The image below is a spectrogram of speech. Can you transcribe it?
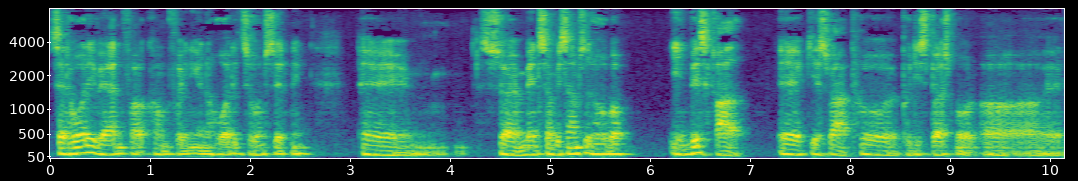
sat hurtigt i verden for at komme foreningerne hurtigt til undsætning, øh, Øh, så, men som vi samtidig håber i en vis grad øh, giver svar på, på de spørgsmål og, øh,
